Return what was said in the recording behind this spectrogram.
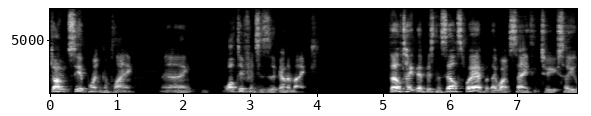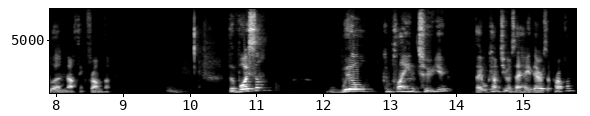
don't see a point in complaining. what difference is it going to make? They'll take their business elsewhere, but they won't say anything to you, so you learn nothing from them. The voicer will complain to you. They will come to you and say, hey, there is a problem.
